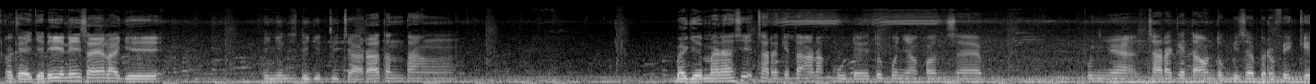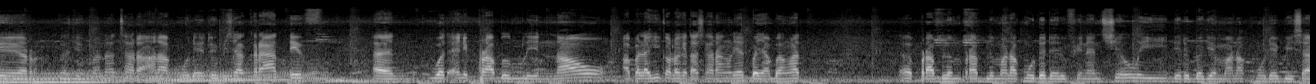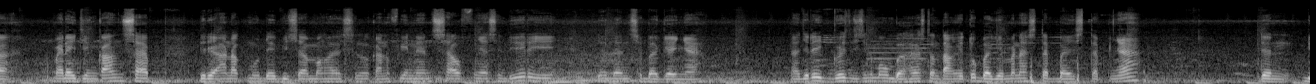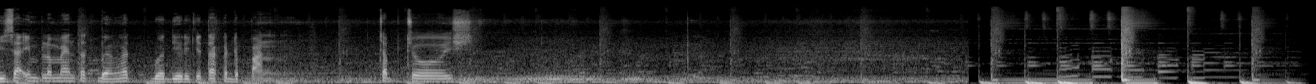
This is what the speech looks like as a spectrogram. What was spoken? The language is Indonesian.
Oke, jadi ini saya lagi ingin sedikit bicara tentang bagaimana sih cara kita anak muda itu punya konsep, punya cara kita untuk bisa berpikir, bagaimana cara anak muda itu bisa kreatif and what any problem now, apalagi kalau kita sekarang lihat banyak banget eh, problem-problem anak muda dari financially, dari bagaimana anak muda bisa managing konsep, dari anak muda bisa menghasilkan finance selfnya sendiri dan dan sebagainya. Nah jadi gue di sini mau bahas tentang itu bagaimana step by stepnya dan bisa implemented banget buat diri kita ke depan. Cap cuy.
